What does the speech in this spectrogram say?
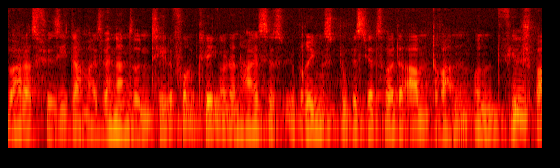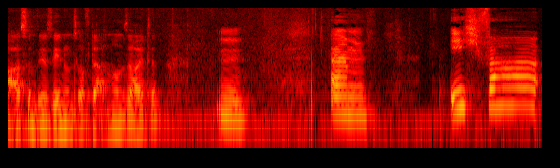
war das für Sie damals, wenn dann so ein Telefon klingelt und dann heißt es übrigens, du bist jetzt heute Abend dran und viel Spaß und wir sehen uns auf der anderen Seite? Ähm, ich war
